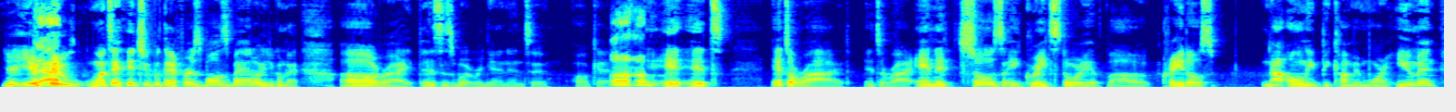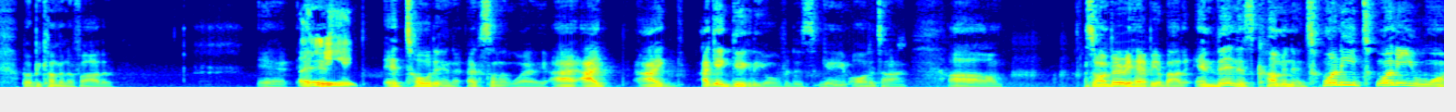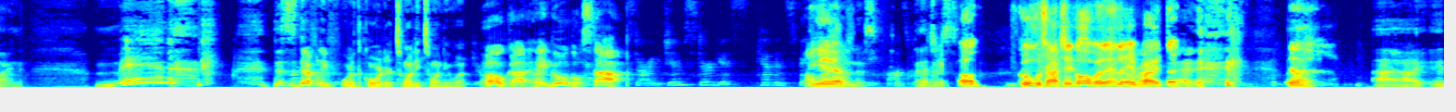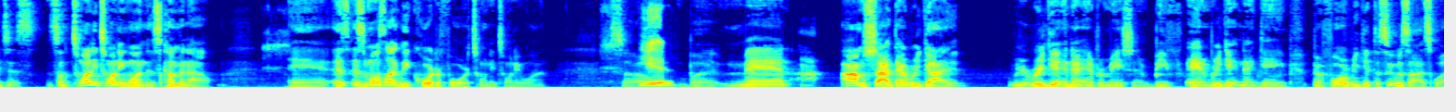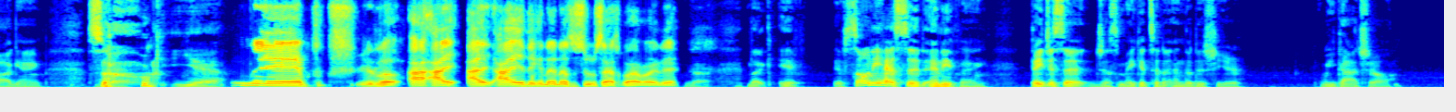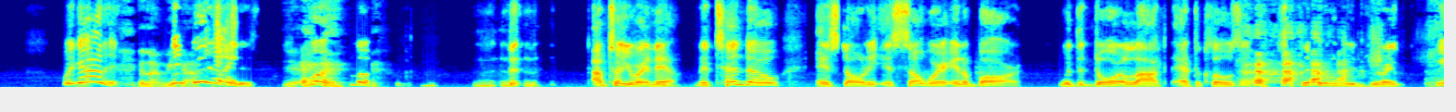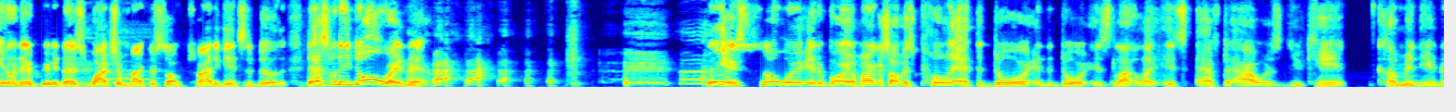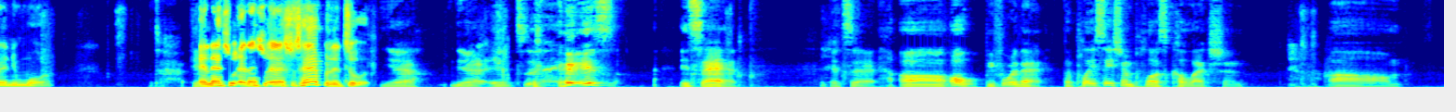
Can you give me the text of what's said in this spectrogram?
You're you're once it hits you with that first boss battle, you're gonna be like, all right, this is what we're getting into. Okay. Uh-huh. It, it's it's a ride. It's a ride. And it shows a great story of uh, Kratos not only becoming more human, but becoming a father. And it- Hey, it told it in an excellent way. I I I I get giggly over this game all the time. Um, so I'm very happy about it. And then it's coming in 2021. Man, this is definitely fourth quarter 2021. Oh God! Hey Google, stop! Oh Yeah. my goodness, that just oh, Google trying to take over. that let everybody. Right, think. yeah. I, I, it just so 2021 is coming out, and it's, it's most likely quarter four 2021. So Yeah. but man, I, I'm shocked that we got it. We're, we're getting that information, bef- and we're getting that game before we get the Suicide Squad game. So yeah, Man, look, I I I, I ain't thinking nothing else of Suicide Squad right there. like if if Sony has said anything, they just said just make it to the end of this year. We got y'all. We got it. They're like we got been y'all. had it. Yeah. Bro, look, n- I'm telling you right now, Nintendo and Sony is somewhere in a bar with the door locked after closing, sipping on their drink, eating on their beer nuts, watching Microsoft trying to get into the building. That's what they're doing right now. They are somewhere in a bar, and Microsoft is pulling at the door, and the door is locked. Like it's after hours. You can't come in here anymore. Yeah. And that's what and that's what that's what's happening to it. Yeah, yeah, it's it's it's sad. It's sad. Uh, oh, before that, the PlayStation Plus collection. Um,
